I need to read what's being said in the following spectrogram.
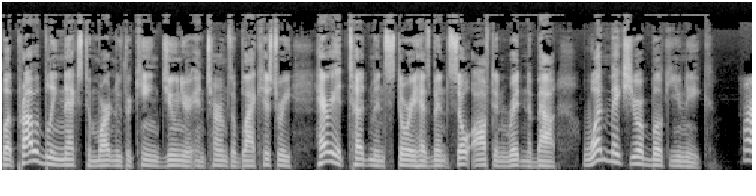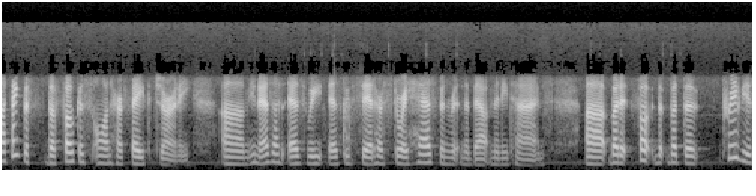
but probably next to Martin Luther King Jr. in terms of black history, Harriet Tubman's story has been so often written about. What makes your book unique? Well, I think the the focus on her faith journey. Um, you know, as as we as we've said, her story has been written about many times. Uh, but it fo- but the previous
